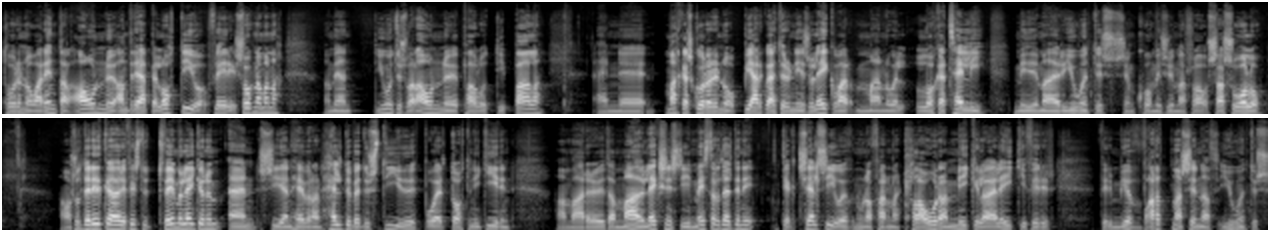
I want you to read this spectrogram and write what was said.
Tórino var reyndan ánu Andrea Bellotti og fleiri sóknamanna meðan Juventus var ánu Paulo Dybala en uh, markaskorarinn og bjargvætturinn í þessu leik var Manuel Locatelli miðjumæður Juventus sem kom í suma frá Sassuolo. Hann var svolítið riðgæður í fyrstu tveimu leikjunum en síðan hefur hann heldur betur stíð upp og er dottin í gýrin hann var auðvitað maður leiksins í meistrarleldinni gegn Chelsea og er núna farin að klára mikilvæga leiki fyrir, fyrir mjög varnarsinnað Juventus.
